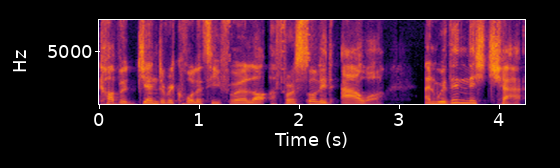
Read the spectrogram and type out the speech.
covered gender equality for a lot for a solid hour and within this chat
